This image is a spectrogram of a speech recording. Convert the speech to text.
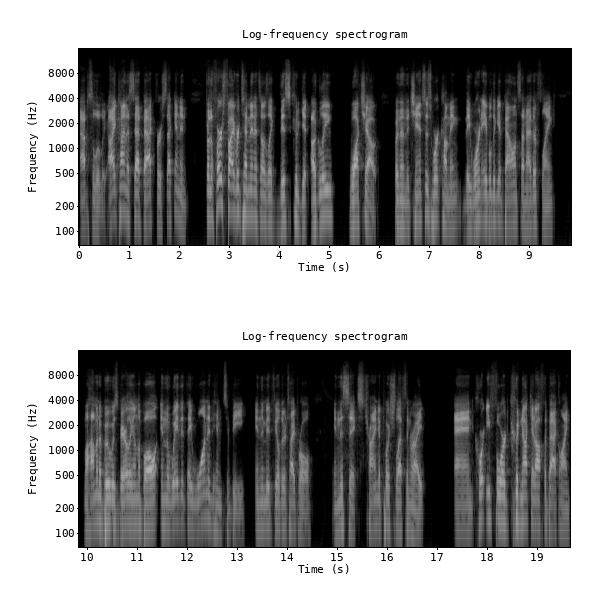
Absolutely. I kind of sat back for a second and – for the first five or 10 minutes, I was like, this could get ugly. Watch out. But then the chances were coming. They weren't able to get balance on either flank. Muhammad Abu was barely on the ball in the way that they wanted him to be in the midfielder type role in the six, trying to push left and right. And Courtney Ford could not get off the back line.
